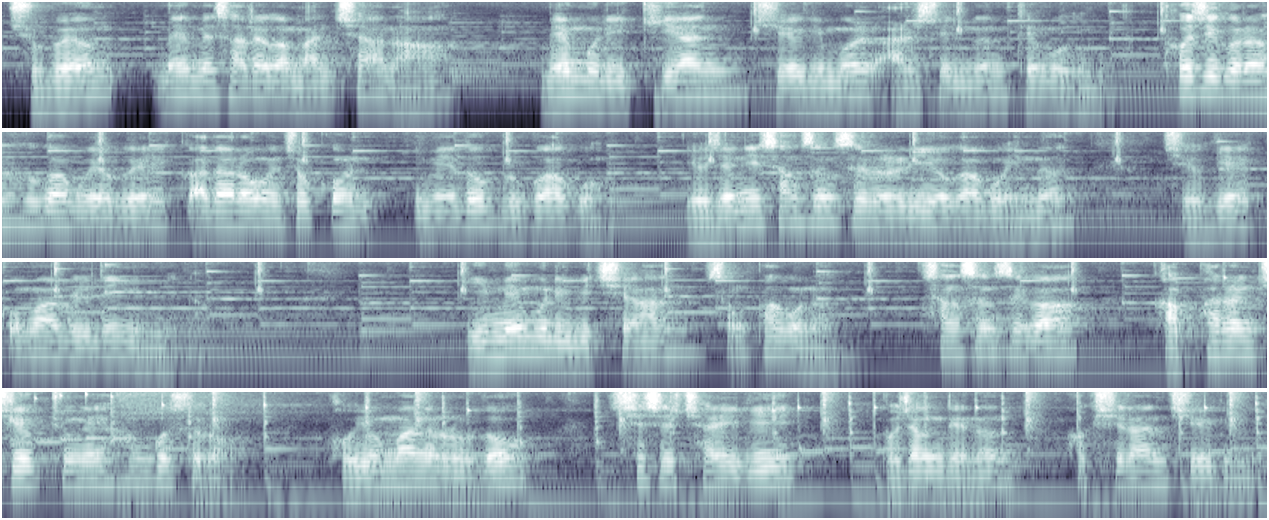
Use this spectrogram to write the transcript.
주변 매매 사례가 많지 않아 매물이 귀한 지역임을 알 수 있는 대목입니다. 토지 거래 허가구역의 까다로운 조건임에도 불구하고 여전히 상승세를 이어가고 있는 지역의 꼬마 빌딩입니다. 이 매물이 위치한 성파구는 상승세가 가파른 지역 중의 한 곳으로 보유만으로도 시세 차익이 보장되는 확실한 지역입니다.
